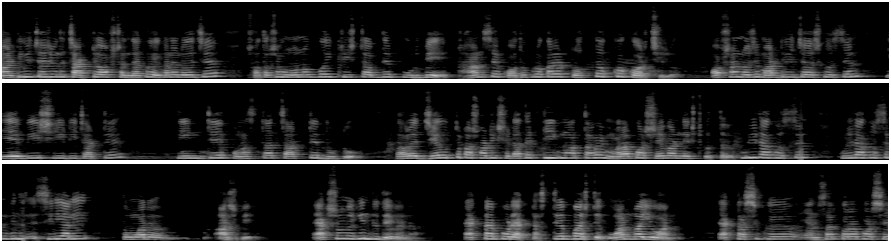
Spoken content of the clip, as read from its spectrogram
মাল্টিপিল চয়েসের মধ্যে চারটে অপশান দেখো, এখানে রয়েছে সতেরোশো উননব্বই খ্রিস্টাব্দের পূর্বে ফ্রান্সে কত প্রকারের প্রত্যক্ষ কর ছিল? অপশান রয়েছে multiple choice question A B C D চারটে, তিনটে, পাঁচটা, চারটে, দুটো। তাহলে যে উত্তরটা সঠিক সেটাতে টিক মারতে হবে, মারার পর সেবার নেক্সট করতে হবে। কুড়িটা কোশ্চেন কুড়িটা কোশ্চেন কিন্তু সিরিয়ালি তোমার আসবে। একসঙ্গে কিন্তু দেবে না। একটার পর একটা step by step one by one একটা অ্যান্সার করার পর সে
